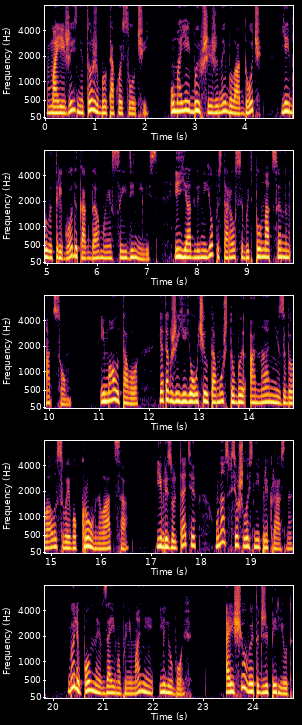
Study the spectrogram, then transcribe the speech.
В моей жизни тоже был такой случай. У моей бывшей жены была дочь, ей было три года, когда мы соединились, и я для нее постарался быть полноценным отцом. И мало того, я также ее учил тому, чтобы она не забывала своего кровного отца. И в результате у нас все шло с ней прекрасно. Были полное взаимопонимание и любовь. А еще в этот же период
